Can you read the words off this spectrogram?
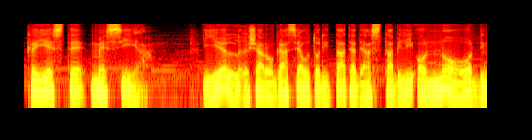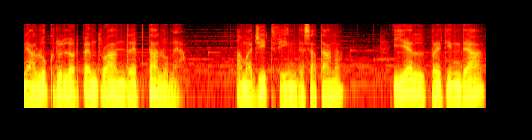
că este Mesia. El își arogase autoritatea de a stabili o nouă ordine a lucrurilor pentru a îndrepta lumea. Amăgit fiind de satana, el pretindea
